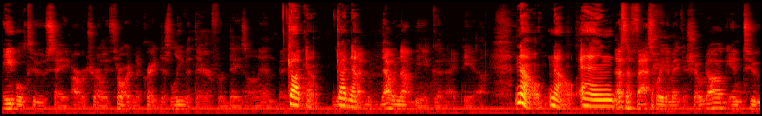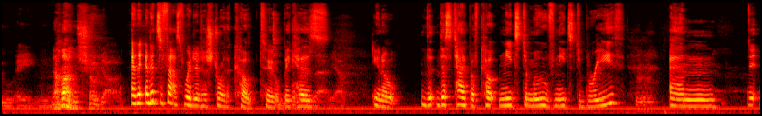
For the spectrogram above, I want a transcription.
able to say arbitrarily throw it in a crate, just leave it there for days on end. Basically. God no. God no. That would, that would not be a good idea. No, no. And That's a fast way to make a show dog into a non-show dog. and and it's a fast way to destroy the coat too because that? yeah. you know th- this type of coat needs to move, needs to breathe, Mhm. and it,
